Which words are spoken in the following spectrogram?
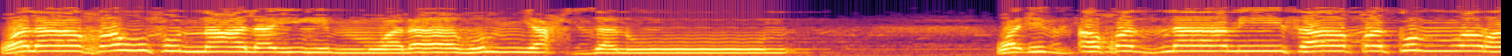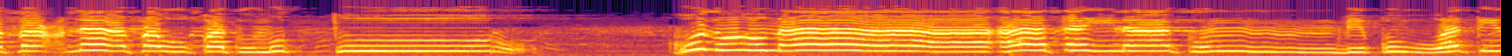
ولا خوف عليهم ولا هم يحزنون وَإِذْ أَخَذْنَا مِيثَاقَكُمْ وَرَفَعْنَا فَوْقَكُمُ الطُّورَ خُذُوا مَا آتَيْنَاكُمْ بِقُوَّةٍ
